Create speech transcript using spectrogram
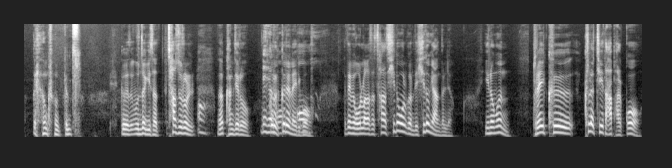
그래갖고 경찰 그 운전기사 차주를 어. 어, 강제로. 끌어, 끌어내리고 어. 그 다음에 올라가서 차 시동을 거는데 시동이 안 걸려. 이놈은 브레이크 클러치 다 밟고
